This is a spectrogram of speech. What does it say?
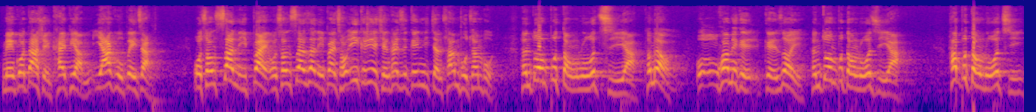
美国大选开票，雅股备战。我从上礼拜，我从上上礼拜，从一个月前开始跟你讲川普，川普，很多人不懂逻辑呀，同志们，我我画面给给 Roy，很多人不懂逻辑呀，他不懂逻辑，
